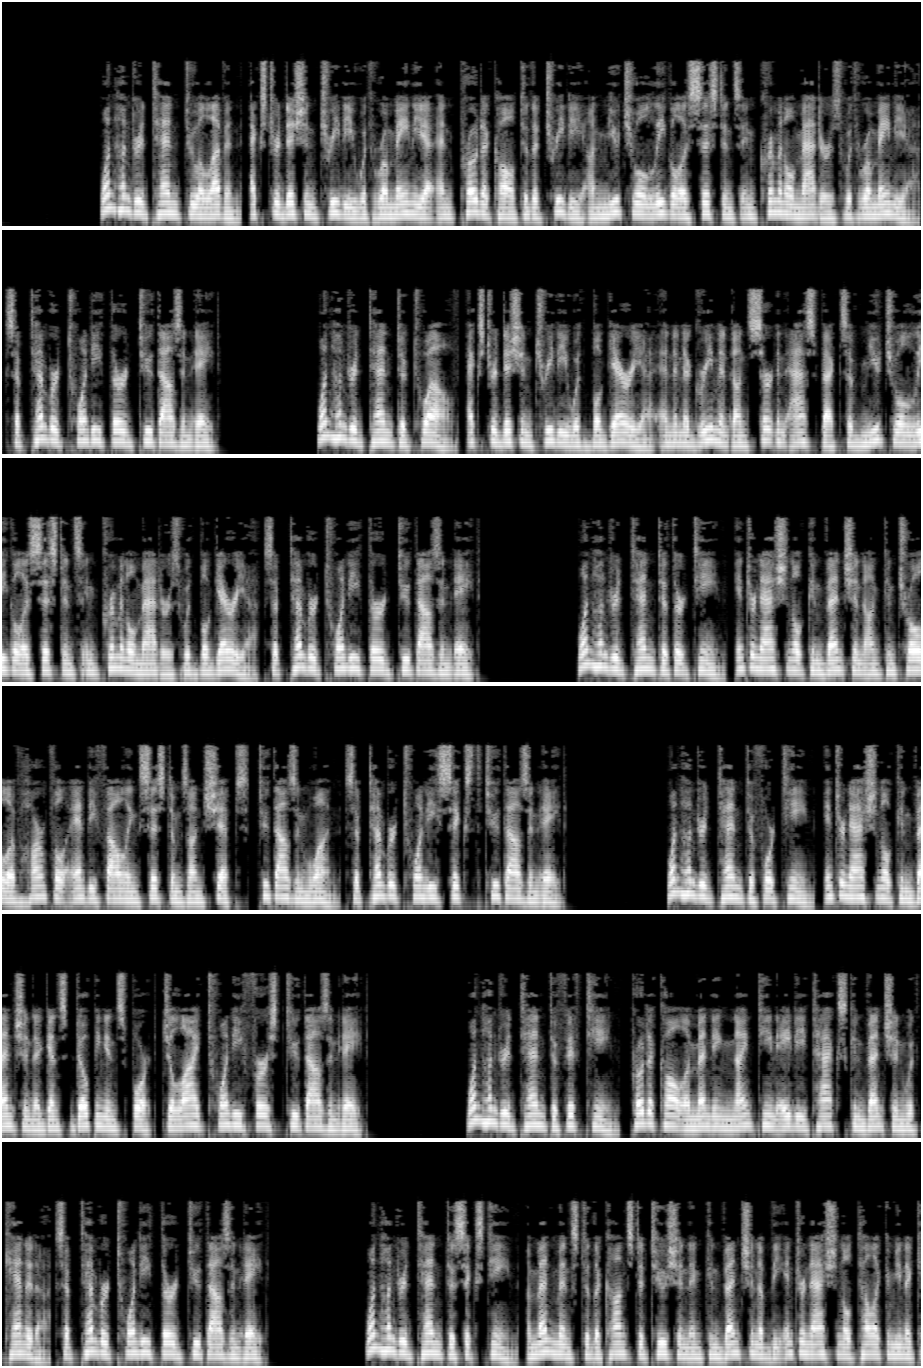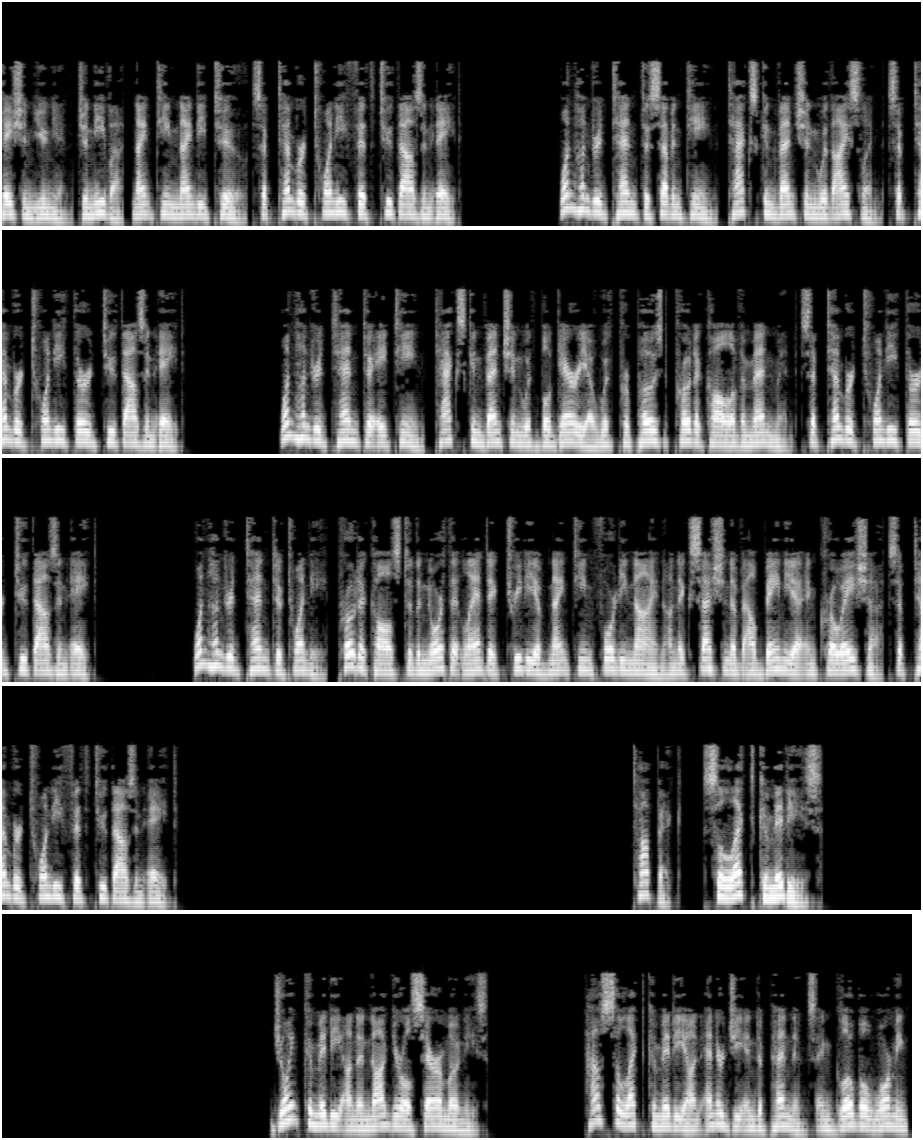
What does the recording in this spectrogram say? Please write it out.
110 to 11 Extradition Treaty with Romania and Protocol to the Treaty on Mutual Legal Assistance in Criminal Matters with Romania September 23, 2008 110-12, Extradition Treaty with Bulgaria and an Agreement on Certain Aspects of Mutual Legal Assistance in Criminal Matters with Bulgaria September 23, 2008 110-13, International Convention on Control of Harmful Anti-Fouling Systems on Ships, 2001 September 26, 2008 110-14, International Convention Against Doping in Sport July 21, 2008 110-15, Protocol amending 1980 Tax Convention with Canada September 23, 2008 110 to 16 Amendments to the Constitution and Convention of the International Telecommunication Union Geneva, 1992 September 25, 2008 110 to 17 Tax Convention with Iceland September 23, 2008 110 Tax Convention with Bulgaria with proposed Protocol of Amendment September 23, 2008 110 to 20 Protocols to the North Atlantic Treaty of 1949 on accession of Albania and Croatia September 25, 2008. Topic Select committees. Joint Committee on Inaugural Ceremonies House Select Committee on Energy Independence and Global Warming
